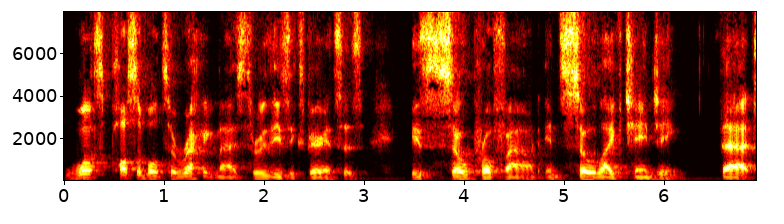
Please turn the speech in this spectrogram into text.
what's possible to recognize through these experiences is so profound and so life changing that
